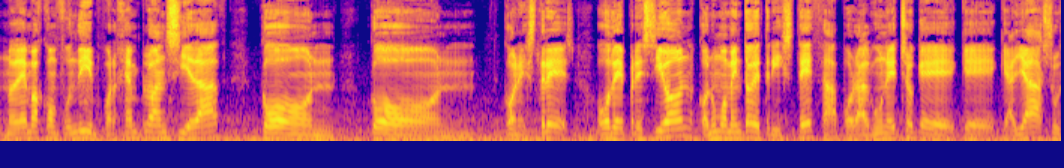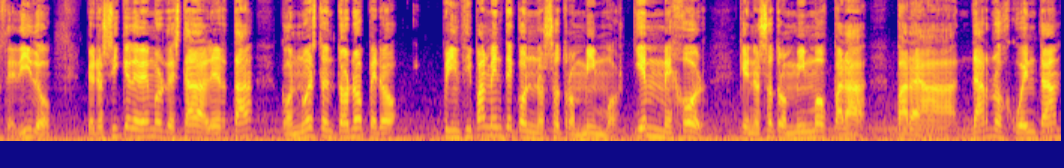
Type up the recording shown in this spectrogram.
no debemos confundir, por ejemplo, ansiedad con, con, con estrés o depresión con un momento de tristeza por algún hecho que, que, haya sucedido. Pero sí que debemos de estar alerta con nuestro entorno, pero principalmente con nosotros mismos. ¿Quién mejor que nosotros mismos para, para darnos cuenta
